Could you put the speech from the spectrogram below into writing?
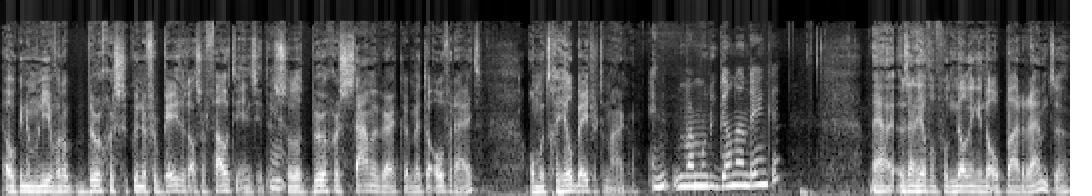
Ook in de manier waarop burgers ze kunnen verbeteren als er fouten in zitten. zodat burgers samenwerken met de overheid om het geheel beter te maken. En waar moet ik dan aan denken? Nou ja, er zijn heel veel meldingen in de openbare ruimte.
